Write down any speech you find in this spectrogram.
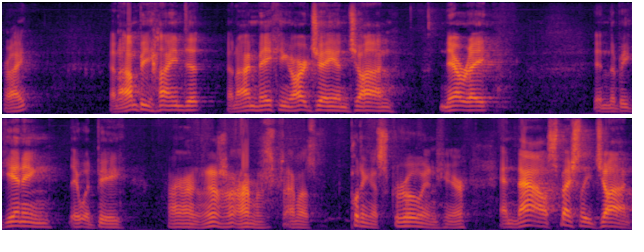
right? And I'm behind it, and I'm making RJ and John narrate. In the beginning, it would be, I'm, I'm putting a screw in here. And now, especially John,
